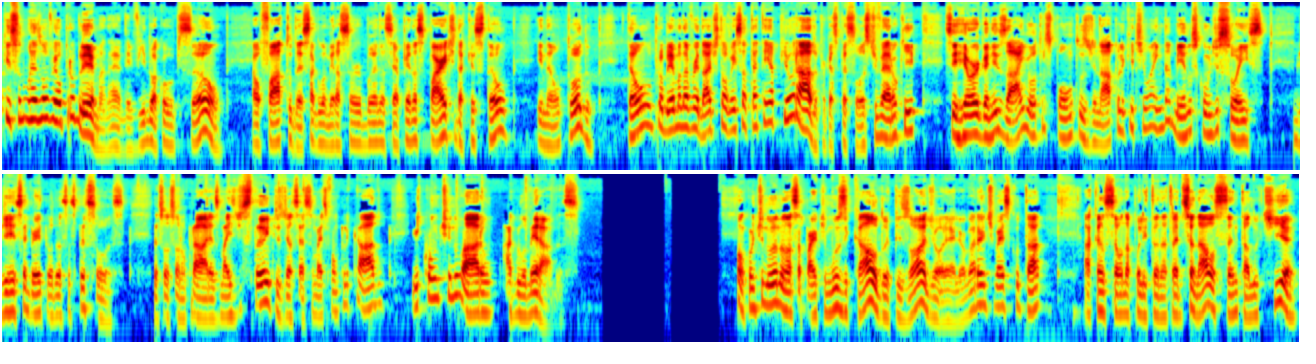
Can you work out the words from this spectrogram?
que isso não resolveu o problema, né, devido à corrupção, ao fato dessa aglomeração urbana ser apenas parte da questão e não todo. Então o problema, na verdade, talvez até tenha piorado, porque as pessoas tiveram que se reorganizar em outros pontos de Nápoles que tinham ainda menos condições de receber todas essas pessoas pessoas foram para áreas mais distantes, de acesso mais complicado, e continuaram aglomeradas. Bom, continuando a nossa parte musical do episódio, Aurélio, agora a gente vai escutar a canção napolitana tradicional, Santa Lucia.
